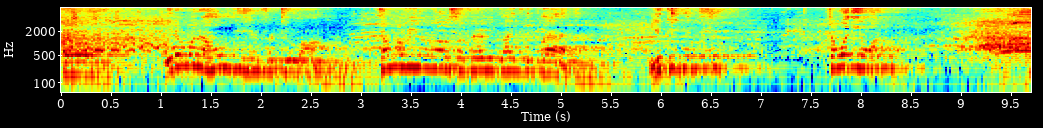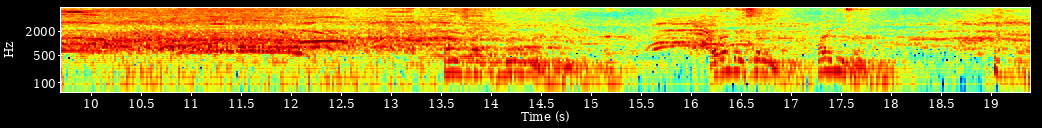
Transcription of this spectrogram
So, we don't want to hold you here for too long. Some of you are also very lightly clad. You can get sick. So what do you want? Sounds like a murmur to me. What are they saying? What are you saying?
